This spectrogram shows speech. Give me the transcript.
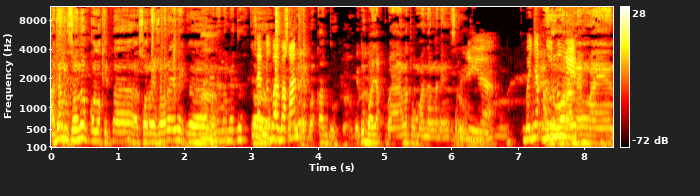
Kadang di sana kalau kita sore-sore nih ke mana namanya tuh? Ke Setu Babakan. Babakan tuh. Itu banyak banget pemandangan yang seru. Iya. Banyak Ada gunung orang ya. yang main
